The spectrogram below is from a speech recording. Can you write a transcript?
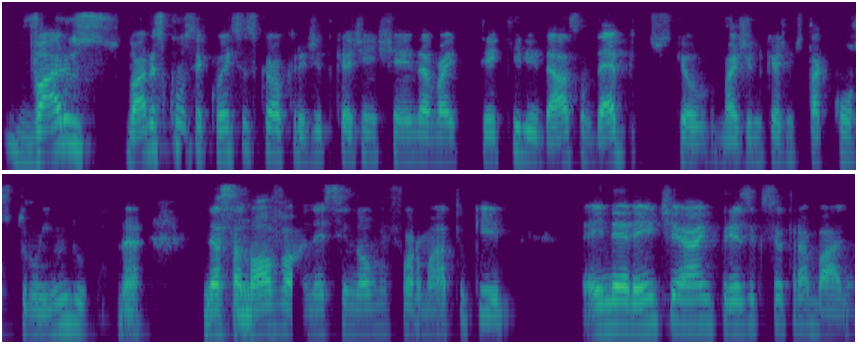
vários, várias consequências que eu acredito que a gente ainda vai ter que lidar, são débitos que eu imagino que a gente está construindo, né, nessa Sim. nova, nesse novo formato que é inerente à empresa que você trabalha.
